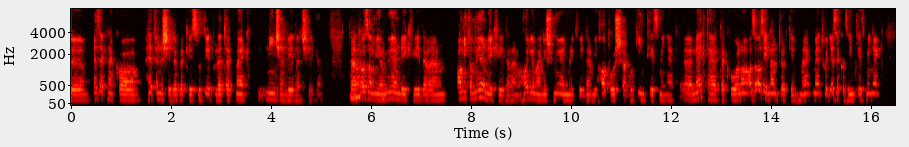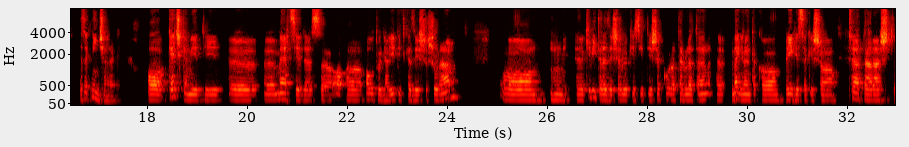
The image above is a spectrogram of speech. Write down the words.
ezeknek a 70-es években készült épületeknek nincsen védettsége. Tehát az, ami a műemlékvédelem, amit a műemlékvédelem, a hagyományos műemlékvédelmi hatóságok, intézmények megtehettek volna, az azért nem történt meg, mert hogy ezek az intézmények, ezek nincsenek. A kecskeméti Mercedes autógyár építkezése során a mm, kivitelezés előkészítésekor a területen megjelentek a régészek és a feltárást,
